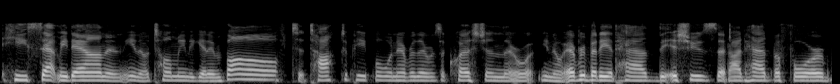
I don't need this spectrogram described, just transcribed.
he sat me down and, you know, told me to get involved, to talk to people whenever there was a question. There were, you know, everybody had had the issues that I'd had before.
